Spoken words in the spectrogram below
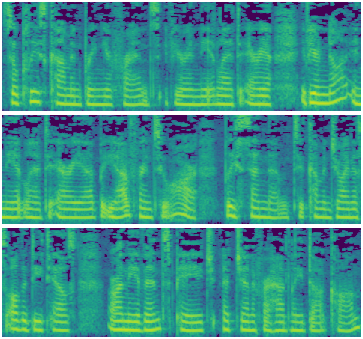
So please come and bring your friends if you're in the Atlanta area. If you're not in the Atlanta area, but you have friends who are, please send them to come and join us. All the details are on the events page at jenniferhadley.com.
